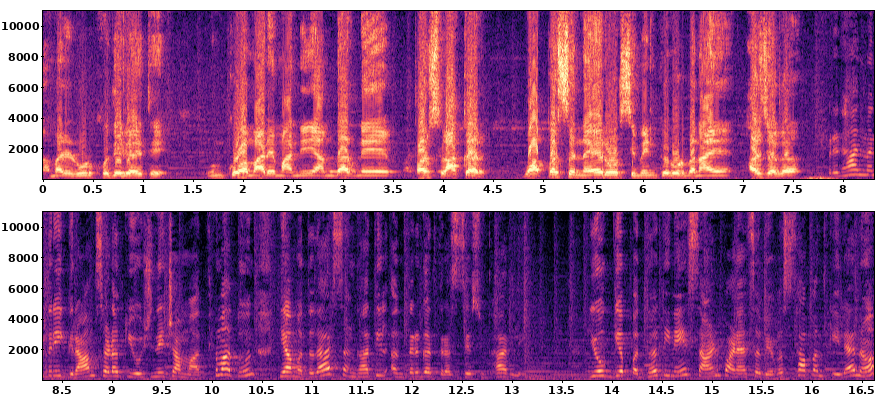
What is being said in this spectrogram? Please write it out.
हमारे रोड खोदे गए थे उनको हमारे माननीय आमदार ने फंड्स लाकर वापस से नए रोड सीमेंट के रोड बनाए हर जगह। प्रधानमंत्री ग्राम सडक योजनेच्या माध्यमातून या मतदारसंघातील अंतर्गत रस्ते सुधारले. योग्य पद्धतीने सांडपाण्याचं व्यवस्थापन केल्यानं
